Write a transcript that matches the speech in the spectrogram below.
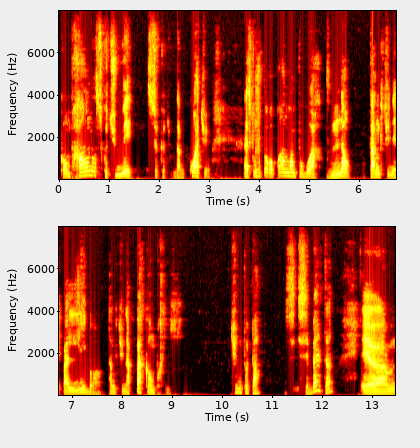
comprendre ce que tu es, ce que dans quoi tu es. Est-ce que je peux reprendre mon pouvoir? Non. Tant que tu n'es pas libre, tant que tu n'as pas compris, tu ne peux pas. C'est bête, hein? Et euh,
